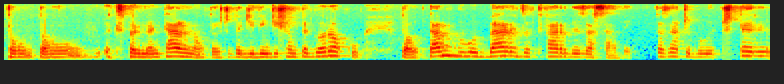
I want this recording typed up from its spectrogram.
tą, tą eksperymentalną, to jeszcze do 90 roku, to tam były bardzo twarde zasady. To znaczy były cztery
